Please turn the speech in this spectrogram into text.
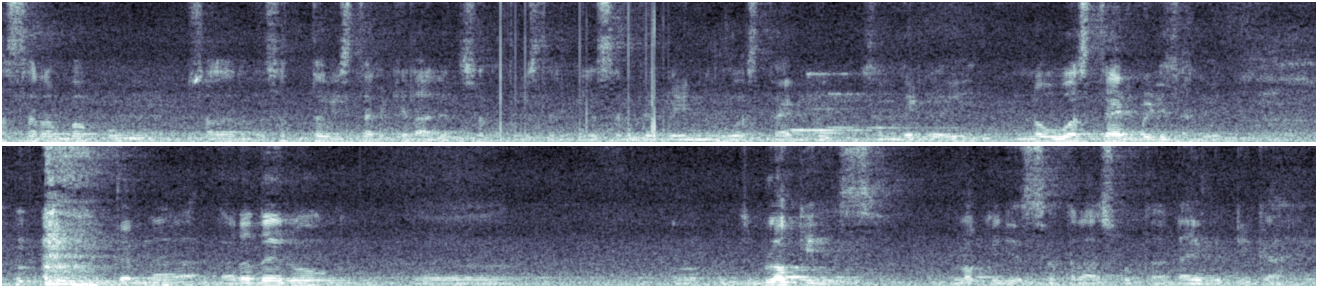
आसाराम बापू साधारणतः सत्तावीस तारखेला आले. सत्तावीस तारखेला संध्याकाळी नऊ वाजता ॲडमिट संध्याकाळी नऊ वाजता ॲडमिट झाले. त्यांना हृदयरोग म्हणजे ब्लॉकेजेस ब्लॉकेजेसचा त्रास होता. डायबेटिक आहे.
